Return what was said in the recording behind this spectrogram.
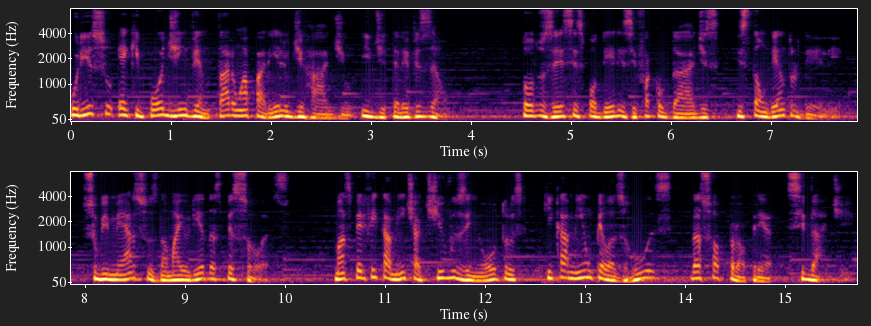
Por isso é que pôde inventar um aparelho de rádio e de televisão. Todos esses poderes e faculdades estão dentro dele, submersos na maioria das pessoas. Mas perfeitamente ativos em outros que caminham pelas ruas da sua própria cidade.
